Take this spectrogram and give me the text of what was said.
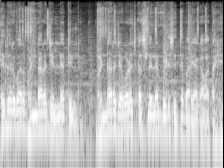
हे दरबार भंडारा जिल्ह्यातील भंडारा जवळच असलेल्या बीड सितेबार या गावात आहे.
